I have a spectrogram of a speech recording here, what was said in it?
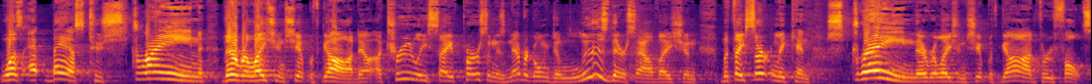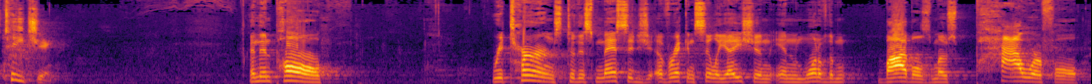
was at best to strain their relationship with God. Now, a truly saved person is never going to lose their salvation, but they certainly can strain their relationship with God through false teaching. And then Paul returns to this message of reconciliation in one of the Bible's most powerful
